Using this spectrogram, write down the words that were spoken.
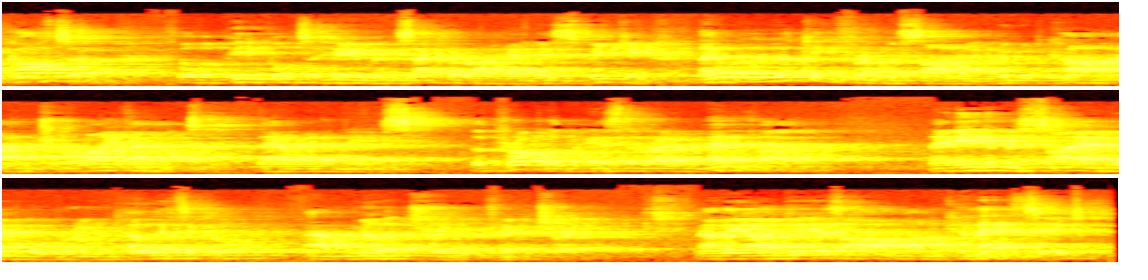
forgotten for the people to whom Zechariah is speaking. They were looking for a Messiah who would come and drive out their enemies. The problem is the Roman Empire. They need a Messiah who will bring political and military victory. Now, the ideas are unconnected,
